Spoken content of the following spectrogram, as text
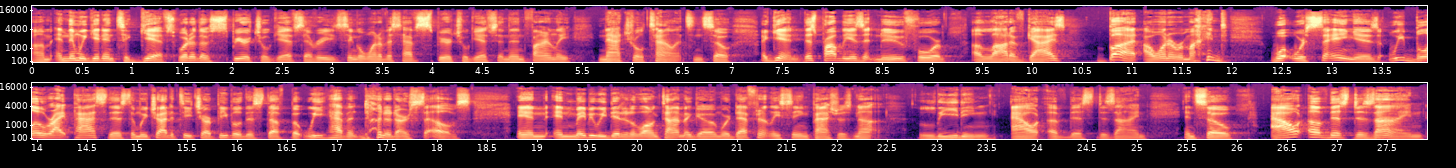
Um, and then we get into gifts. What are those spiritual gifts? Every single one of us have spiritual gifts. And then finally, natural talents. And so, again, this probably isn't new for a lot of guys, but I want to remind what we're saying is we blow right past this and we try to teach our people this stuff, but we haven't done it ourselves. And, and maybe we did it a long time ago, and we're definitely seeing pastors not leading out of this design. And so, out of this design,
